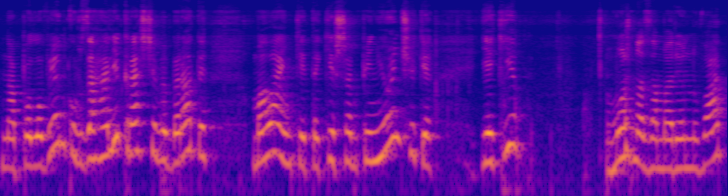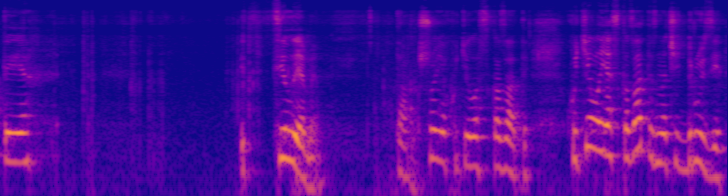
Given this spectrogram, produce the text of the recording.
на половинку. Взагалі краще вибирати маленькі такі шампіньйончики, які можна замаринувати цілими. Так, що я хотіла сказати? Хотіла я сказати, значить, друзі,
